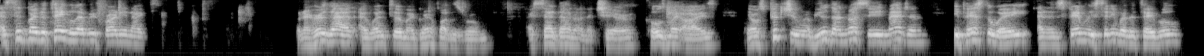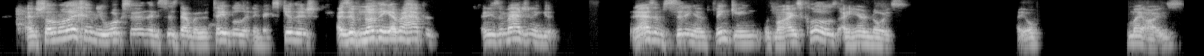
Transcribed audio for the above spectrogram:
and sit by the table every Friday night. When I heard that, I went to my grandfather's room. I sat down on a chair, closed my eyes, and I was picturing Rabbi Yehuda Hanasi. Imagine he passed away, and his family sitting by the table, and Shalom Aleichem, he walks in and he sits down by the table and he makes Kiddush as if nothing ever happened. And he's imagining it. And as I'm sitting and thinking with my eyes closed, I hear noise. I open my eyes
